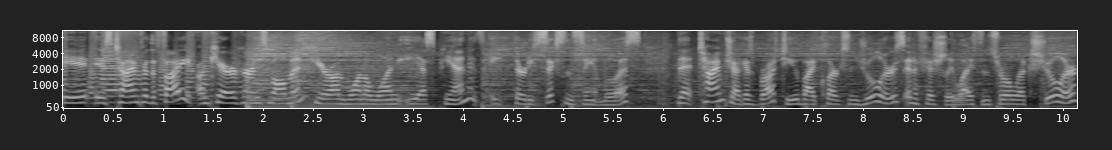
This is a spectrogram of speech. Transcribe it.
It is time for the fight on Karraker and Smallman here on 101 ESPN. It's 836 in St. Louis. That time check is brought to you by Clarkson Jewelers, an officially licensed Rolex jeweler.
